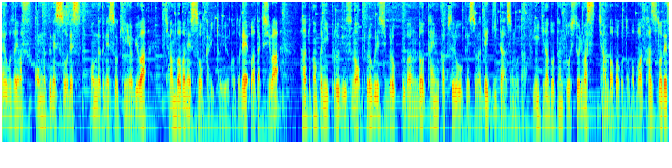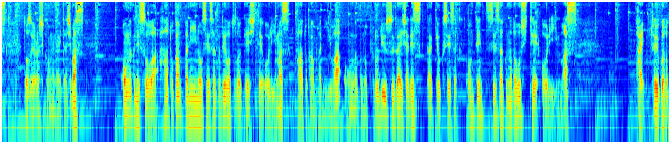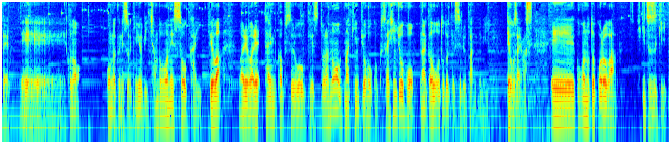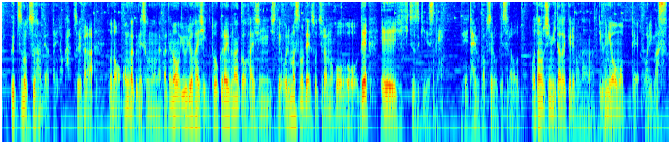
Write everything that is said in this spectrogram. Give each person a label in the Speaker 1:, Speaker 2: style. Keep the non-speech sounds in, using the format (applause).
Speaker 1: はようございます。音楽熱想です。音楽熱想金曜日はチャンババ熱想回ということで私はハートカンパニープロデュースのプログレッシブロックバンドタイムカプセルオーケストラでギターその他雰囲気などを担当しております。チャンババことババカズトです。どうぞよろしくお願いいたします。音楽熱想はハートカンパニーの制作でお届けしております。ハートカンパニーは音楽のプロデュース会社です。楽曲制作コンテンツ制作などをしております。はいということで、えー、この音楽熱奏金曜日チャンババ熱奏会では我々タイムカプセルオーケストラの、まあ、近況報告最新情報なんかをお届けする番組でございます、えー、ここのところは引き続きグッズの通販であったりとかそれからこの音楽熱奏の中での有料配信トークライブなんかを配信しておりますのでそちらの方で、えー、引き続きですねタイムカプセルオーケストラをお楽しみいただければなというふうに思っております。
